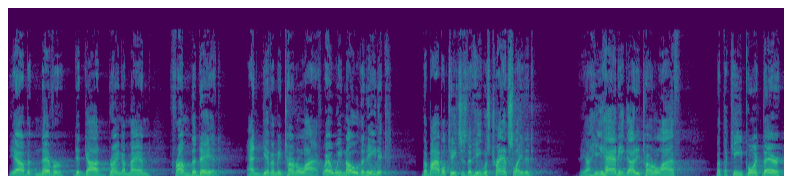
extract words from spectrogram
Yeah, but never did God bring a man from the dead and give him eternal life. Well, we know that Enoch, the Bible teaches that he was translated. Yeah, he had, he got eternal life. But the key point there,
